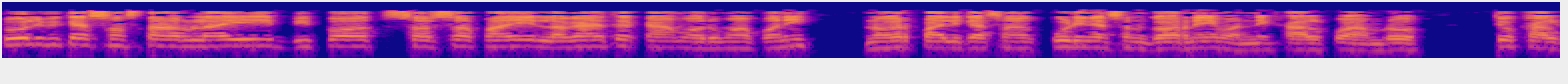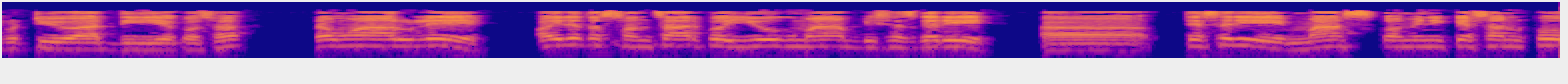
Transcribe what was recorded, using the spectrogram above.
टोल विकास संस्थाहरूलाई विपद सरसफाई लगायतका कामहरूमा पनि नगरपालिकासँग कोर्डिनेसन गर्ने भन्ने खालको हाम्रो त्यो खालको टिओआर दिइएको छ र उहाँहरूले अहिले त संचारको युगमा विशेष गरी त्यसरी मास कम्युनिकेसनको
